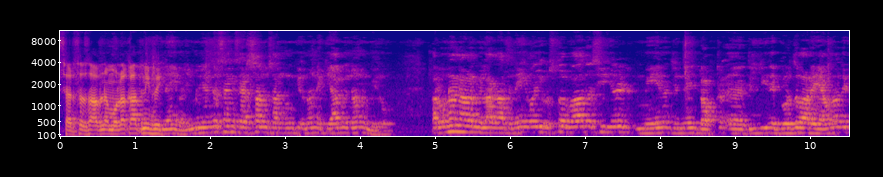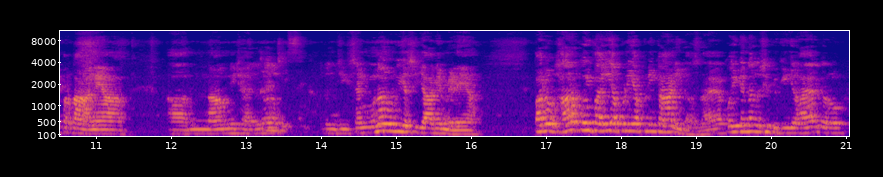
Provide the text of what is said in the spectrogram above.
ਸਰਸਾ ਸਾਹਿਬ ਨਾਲ ਮੁਲਾਕਾਤ ਨਹੀਂ ਹੋਈ? ਨਹੀਂ ਭਾਈ ਮਨਿੰਦਰ ਸਿੰਘ ਸਰਸਾ ਨੂੰ ਸਾਨੂੰ ਕਿ ਉਹਨਾਂ ਨੇ ਕਿਹਾ ਵੀ ਉਹਨਾਂ ਨੂੰ ਮਿਲੋ। ਪਰ ਉਹਨਾਂ ਨਾਲ ਮੁਲਾਕਾਤ ਨਹੀਂ ਹੋਈ। ਉਸ ਤੋਂ ਬਾਅਦ ਅਸੀਂ ਜਿਹੜੇ ਮੇਨ ਜਿੰਨੇ ਡਾਕਟਰ ਦਿੱਲੀ ਦੇ ਗੁਰਦੁਆਰੇ ਆ ਉਹਨਾਂ ਦੇ ਪ੍ਰਧਾਨ ਆ ਨਾਮ ਨਹੀਂ ਸ਼ਾਇਦ। ਰਣਜੀਤ ਸਿੰਘ। ਉਹਨਾਂ ਨੂੰ ਵੀ ਅਸੀਂ ਜਾ ਕੇ ਮਿਲੇ ਆ। ਪਰ ਹਰ ਕੋਈ ਭਾਈ ਆਪਣੀ ਆਪਣੀ ਕਹਾਣੀ ਦੱਸਦਾ ਹੈ ਕੋਈ ਕਹਿੰਦਾ ਤੁਸੀਂ ਵਕੀਲ ਹਾਇਰ ਕਰੋ।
